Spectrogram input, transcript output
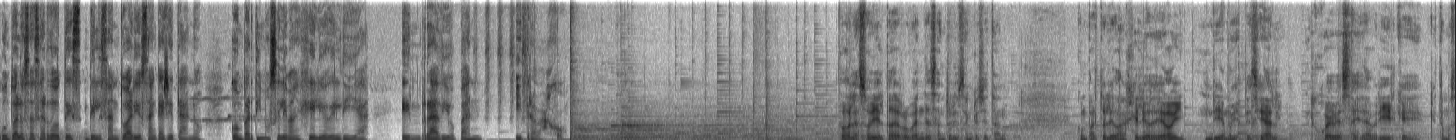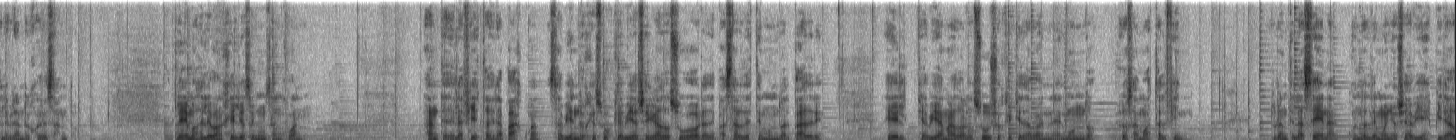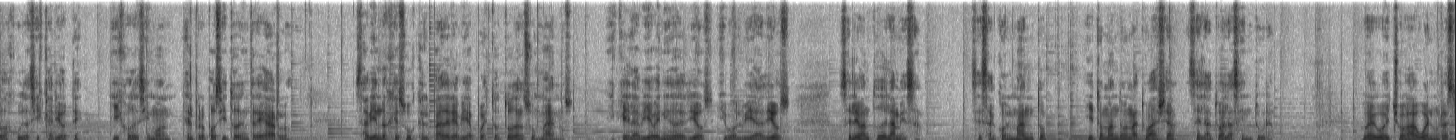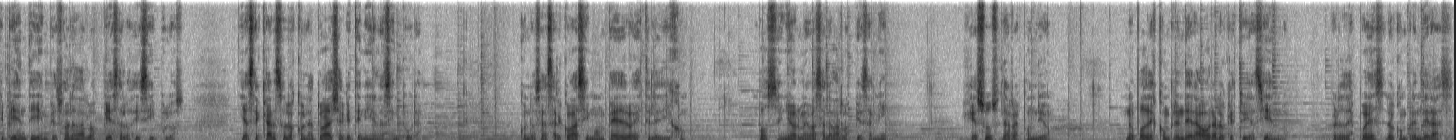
Junto a los sacerdotes del santuario San Cayetano, compartimos el Evangelio del Día en Radio Pan y Trabajo. Hola, soy el Padre Rubén del Santuario San Cayetano. Comparto el Evangelio de hoy, un día muy especial, el jueves 6 de abril que, estamos celebrando el jueves santo. Leemos del Evangelio según San Juan. Antes de la fiesta de la Pascua, sabiendo Jesús que había llegado su hora de pasar de este mundo al Padre, Él, que había amado a los suyos que quedaban en el mundo, los amó hasta el fin. Durante la cena, cuando el demonio ya había inspirado a Judas Iscariote, hijo de Simón, el propósito de entregarlo, sabiendo Jesús que el Padre había puesto todo en sus manos y que él había venido de Dios y volvía a Dios, se levantó de la mesa se sacó el manto y tomando una toalla se la ató a la cintura. Luego echó agua en un recipiente y empezó a lavar los pies a los discípulos y a secárselos con la toalla que tenía en la cintura. Cuando se acercó a Simón Pedro, éste le dijo, ¿Vos, Señor, me vas a lavar los pies a mí? Jesús le respondió, No podés comprender ahora lo que estoy haciendo, pero después lo comprenderás.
